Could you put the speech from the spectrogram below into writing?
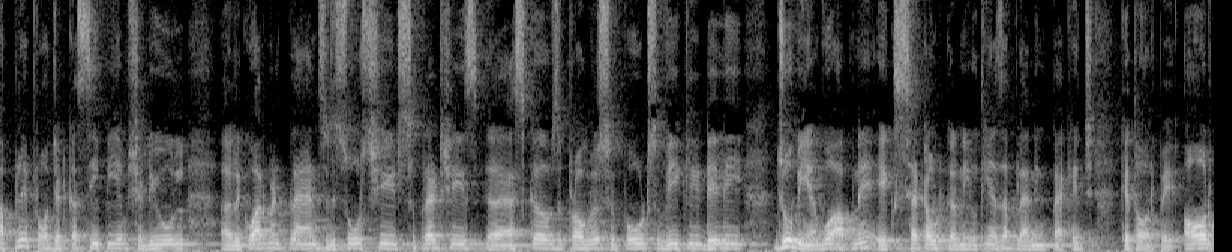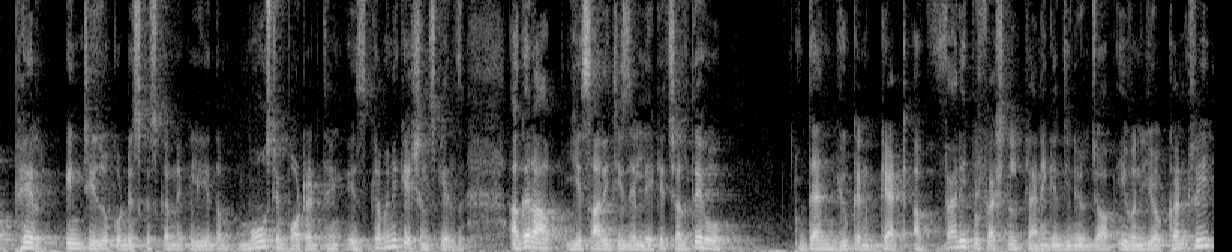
अपने प्रोजेक्ट का C P M schedule requirement plan resource sheets spreadsheets S curves progress reports weekly daily जो भी हैं, वो आपने एक सेट आउट करनी होती है एज अ प्लानिंग पैकेज के तौर पर और फिर इन चीज़ों को डिस्कस करने के लिए the most important thing is communication skills अगर आप ये सारी चीज़ें लेके चलते हो then you can get a very professional planning engineer job even your country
